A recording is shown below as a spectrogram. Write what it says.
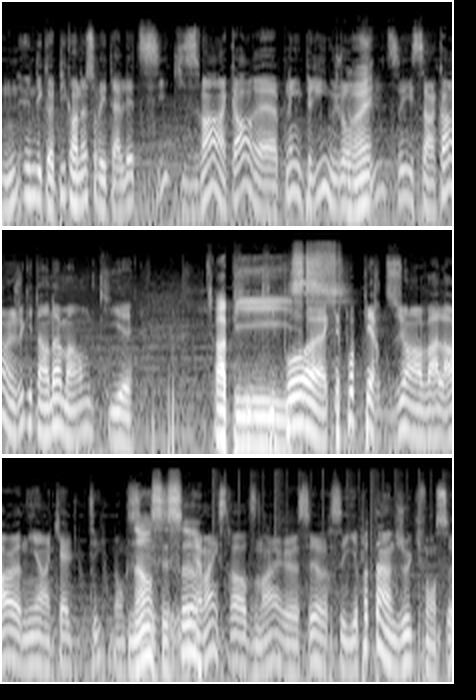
une des copies qu'on a sur les tablettes ici, qui se vend encore à plein prix aujourd'hui. Ouais. Tu sais, C'est encore un jeu qui est en demande, qui... euh, Ah, qui puis. n'est pas, euh, qui pas perdu en valeur ni en qualité. Donc Non, c'est ça. vraiment extraordinaire. euh, Il n'y a pas tant de jeux qui font ça.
